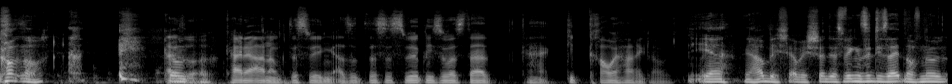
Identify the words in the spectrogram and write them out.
kommt du, noch. Also, keine Ahnung, deswegen, also das ist wirklich sowas, da gibt graue Haare, glaube ich. Ja, ja habe ich, habe ich schon. Deswegen sind die Seiten auf null.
